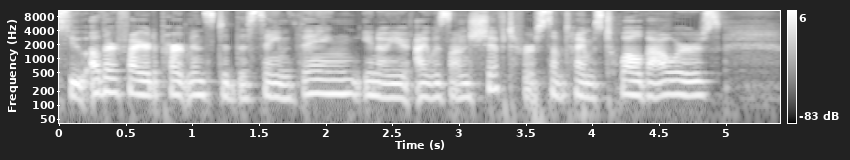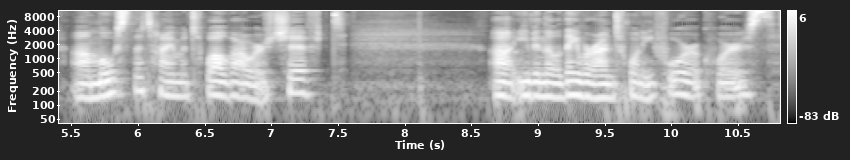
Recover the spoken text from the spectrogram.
to other fire departments, did the same thing. You know, I was on shift for sometimes 12 hours, uh, most of the time, a 12 hour shift, uh, even though they were on 24, of course.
